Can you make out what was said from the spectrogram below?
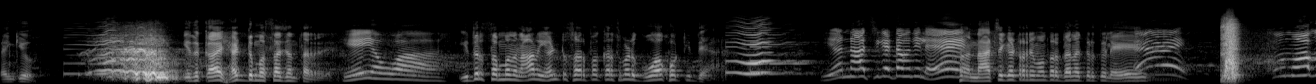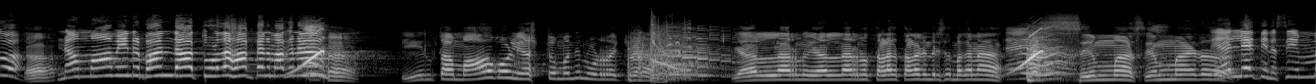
ಥ್ಯಾಂಕ್ ಯು ಇದಕ್ಕೆ ಹೆಡ್ ಮಸಾಜ್ ಅಂತಾರ್ರಿ. ಏ ಯವ್ವ ಇದ್ರ ಸಂಬಂಧ ನಾನು ಎಂಟು ಸಾವಿರ ರೂಪಾಯಿ ಖರ್ಚು ಮಾಡಿ ಗೋವಾಕ್ ಹೋಗಿದ್ದೆ. ಏನ್ ನಾಚಿಗೆಟ್ಟ ಬಂದಿಲ್ಲ ನಾಚಿಗೆಟ್ರ ನಿಮ್ಮಂತರ ಬೆನ್ನ ಹತ್ತಿರ್ತಿಲ್ಲ ಸುಮ್ಮೋಗು? ನಮ್ಮ ಮಾವೇನ್ರ ಬಂದ ತುಳ್ದ ಹಾಕ್ತಾನ ಮಗನ. ಇಂಥ ಮಾವುಗಳ್ನ ಎಷ್ಟು ಮಂದಿ ನೋಡ್ರಕ್ಕಿ ಎಲ್ಲಾರನು ಎಲ್ಲಾರನು ತಳಗ ತಳ ನಿಂದ್ರಿಸಿದ ಮಗನ. ಸಿಂಹ ಸಿಂಹ ಇದು. ಎಲ್ಲೈತಿನ ಸಿಂಹ?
